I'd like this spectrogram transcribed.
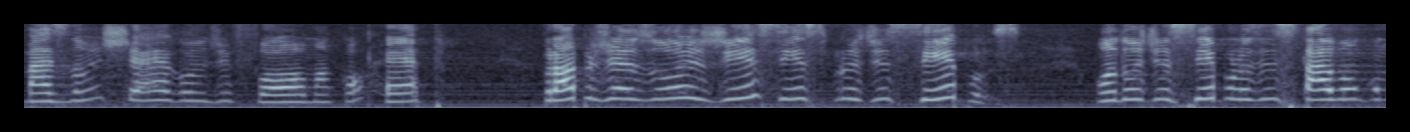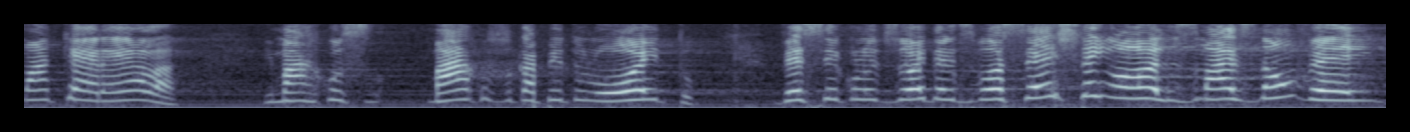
mas não enxergam de forma correta. O próprio Jesus disse isso para os discípulos, quando os discípulos estavam com uma querela. Em Marcos, Marcos, no capítulo 8, versículo 18, ele diz: Vocês têm olhos, mas não veem.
